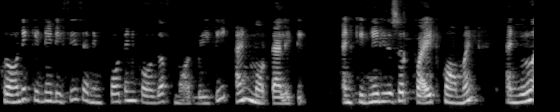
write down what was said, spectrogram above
chronic kidney disease an important cause of morbidity and mortality. And kidney diseases are quite common and you know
